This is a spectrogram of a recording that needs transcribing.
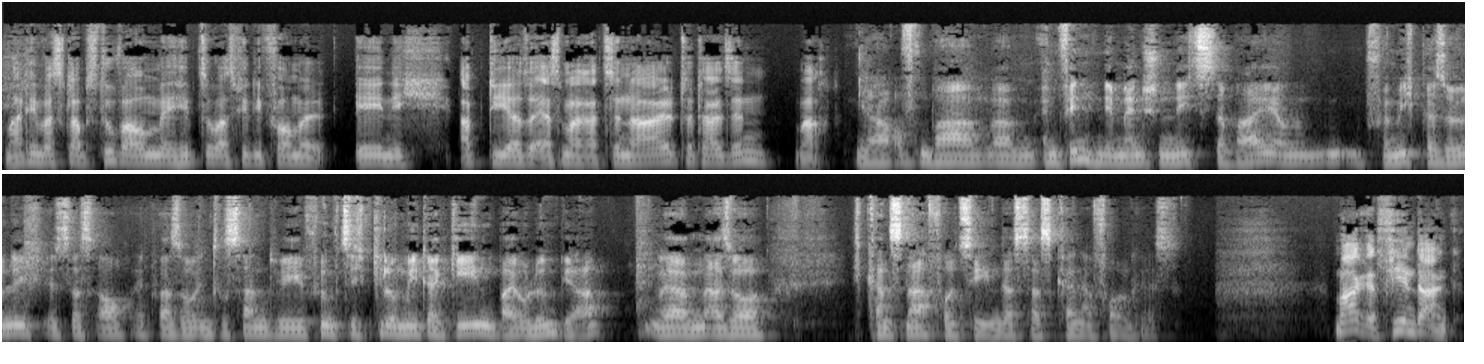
Martin, was glaubst du, warum hebt sowas wie die Formel E nicht ab, die ja so erstmal rational total Sinn macht? Ja, offenbar ähm, empfinden die Menschen nichts dabei. Und für mich persönlich ist das auch etwa so interessant wie 50 Kilometer gehen bei Olympia. Ähm, also ich kann es nachvollziehen, dass das kein Erfolg ist. Margret, vielen Dank.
